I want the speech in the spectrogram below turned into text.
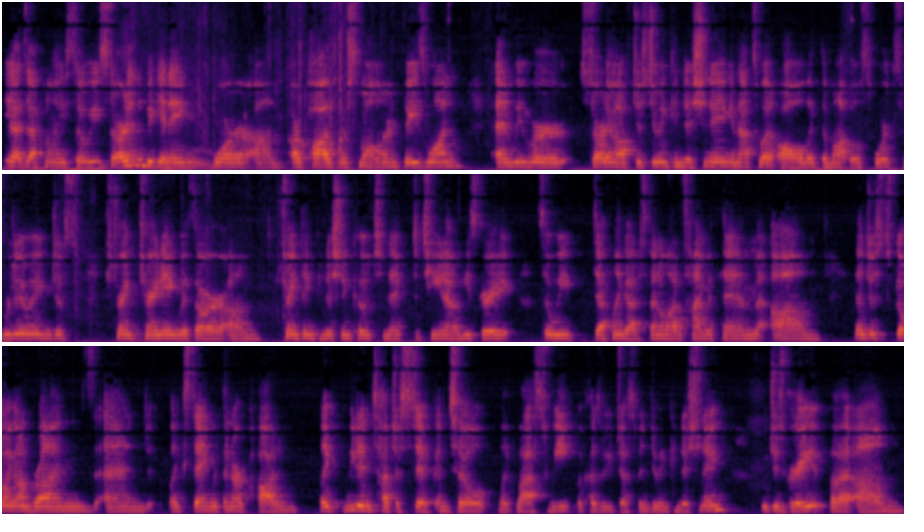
Yeah, definitely. So we started in the beginning more, um, our pods were smaller in phase one, and we were starting off just doing conditioning, and that's what all like the Montville sports were doing, just strength training with our um, strength and condition coach Nick DeCino. He's great. So we definitely got to spend a lot of time with him. Um, then just going on runs and like staying within our pod and like we didn't touch a stick until like last week because we've just been doing conditioning, which is great. But um,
